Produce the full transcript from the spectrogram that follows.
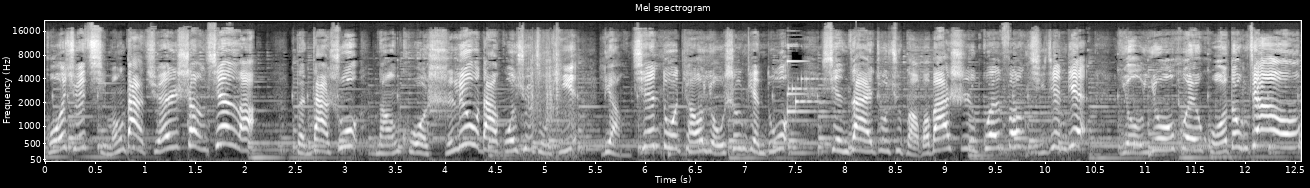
国学启蒙大全上线了，本大书囊括十六大国学主题，两千多条有声点读。现在就去宝宝巴士官方旗舰店，有优惠活动价哦！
